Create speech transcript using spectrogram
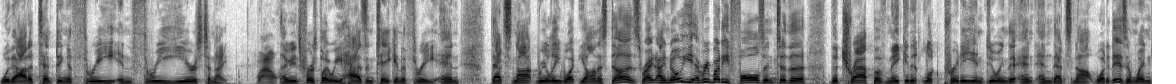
without attempting a three in three years tonight. Wow. I mean, it's first play where he hasn't taken a three, and that's not really what Giannis does, right? I know you, everybody falls into the the trap of making it look pretty and doing the, and and that's not what it is. And when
